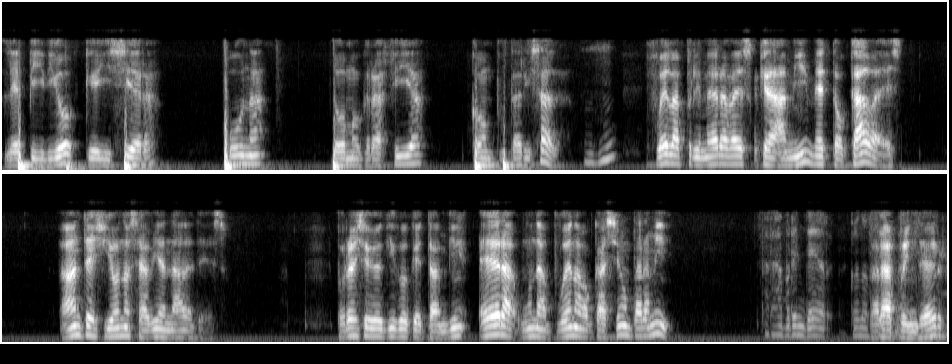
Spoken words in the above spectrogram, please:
le pidió que hiciera una tomografía computarizada. Fue la primera vez que a mí me tocaba esto. Antes yo no sabía nada de eso. Por eso yo digo que también era una buena ocasión para mí. Para aprender. Para aprender.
